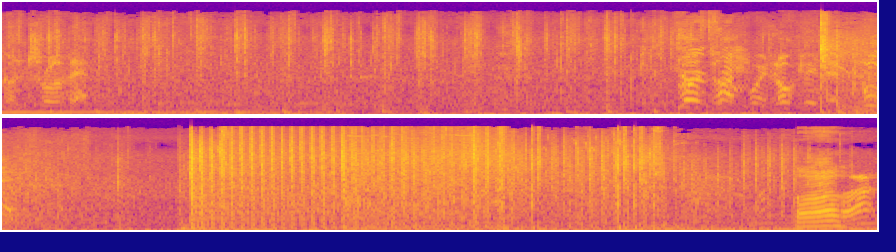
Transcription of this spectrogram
control them. Third hardpoint located. Move! Huh?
